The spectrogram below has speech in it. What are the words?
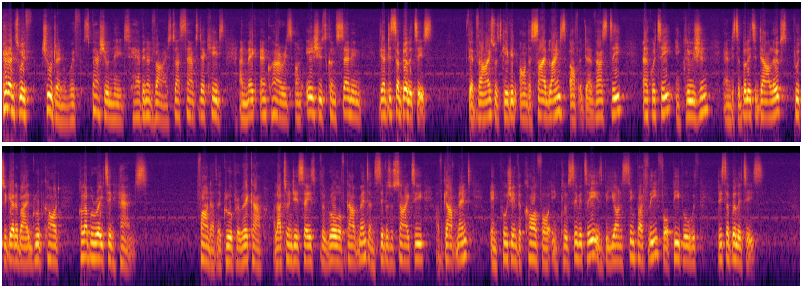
Parents with children with special needs have been advised to accept their kids and make inquiries on issues concerning their disabilities. The advice was given on the sidelines of a diversity, equity, inclusion, and disability dialogues put together by a group called Collaborating Hands. Founder of the group, Rebecca Olatunji, says the role of government and civil society of government in pushing the call for inclusivity is beyond sympathy for people with disabilities.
